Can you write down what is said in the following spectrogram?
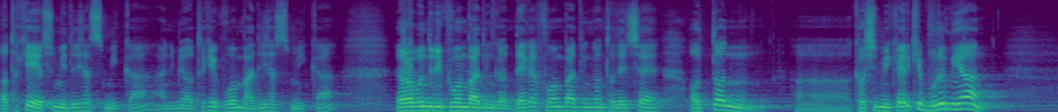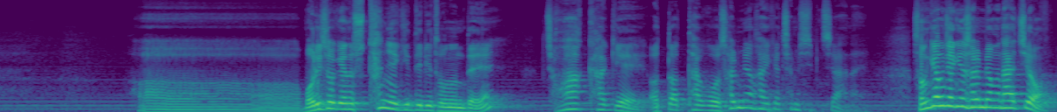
어떻게 예수 믿으셨습니까? 아니면 어떻게 구원 받으셨습니까? 여러분들이 구원받은 것, 내가 구원받은 건 도대체 어떤 어, 것입니까? 이렇게 물으면 어, 머릿속에는 숱한 얘기들이 도는데 정확하게 어떻다고 설명하기가 참 쉽지 않아요. 성경적인 설명은 하죠.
